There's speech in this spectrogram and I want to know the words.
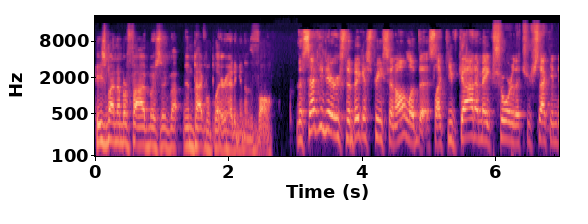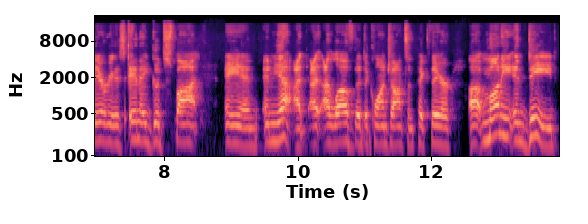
he's my number five most impactful player heading into the fall. The secondary is the biggest piece in all of this. Like you've got to make sure that your secondary is in a good spot. And and yeah, I, I, I love the Daquan Johnson pick there. Uh, money indeed.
